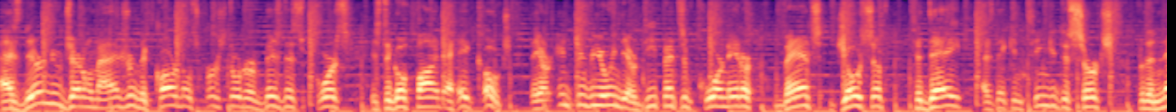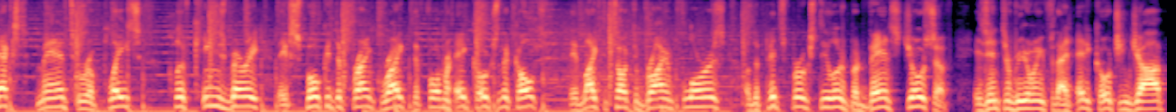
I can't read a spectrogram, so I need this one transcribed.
as their new general manager. And the Cardinals' first order of business, of course, is to go find a head coach. They are interviewing their defensive coordinator, Vance Joseph, today as they continue to search for the next man to replace Cliff Kingsbury. They've spoken to Frank Reich, the former head coach of the Colts. They'd like to talk to Brian Flores of the Pittsburgh Steelers, but Vance Joseph is interviewing for that head coaching job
